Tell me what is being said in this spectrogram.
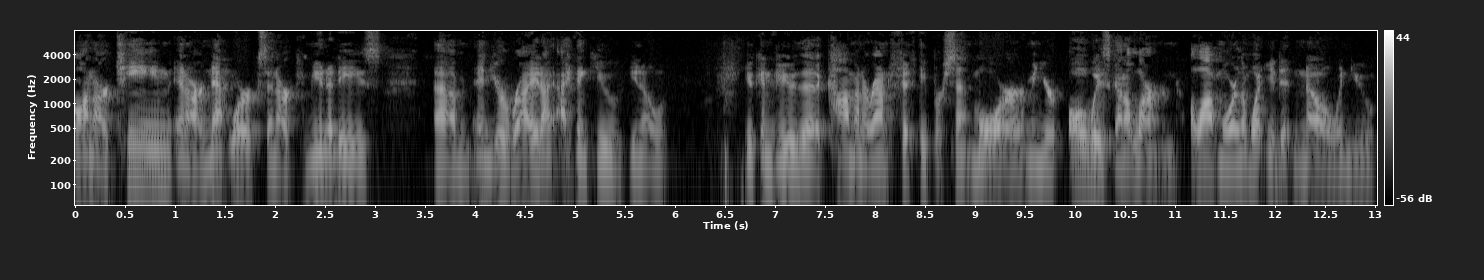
on our team, in our networks, in our communities. Um, and you're right. I, I think you, you know, you can view the comment around 50% more. I mean, you're always going to learn a lot more than what you didn't know when you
